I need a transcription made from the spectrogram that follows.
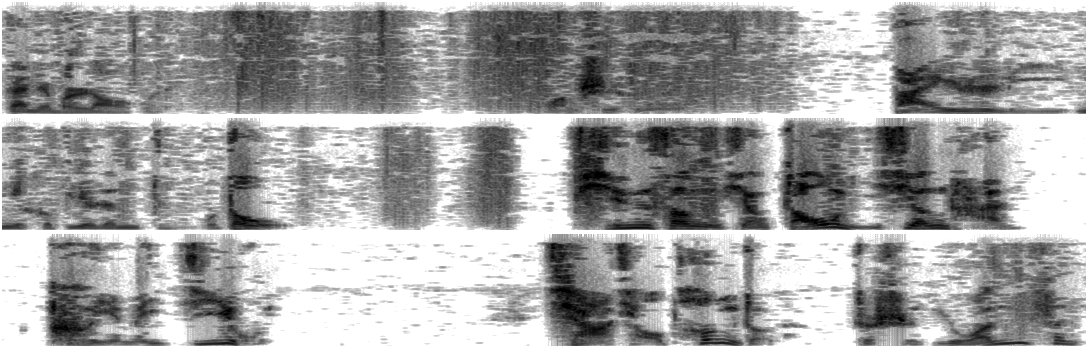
在那边绕过来，黄施主，白日里你和别人赌斗，贫僧想找你相谈，可也没机会。恰巧碰着了，这是缘分。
